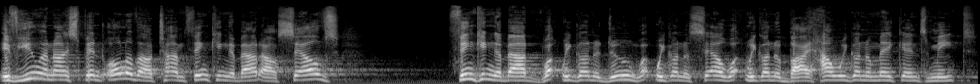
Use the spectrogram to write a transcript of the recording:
if you and I spend all of our time thinking about ourselves, thinking about what we're going to do, what we're going to sell, what we're going to buy, how we're going to make ends meet,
